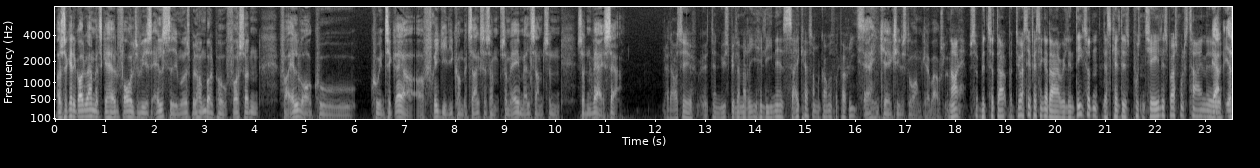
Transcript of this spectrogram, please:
og så kan det godt være, at man skal have et forholdsvis alsidig måde at spille håndbold på, for sådan for alvor kunne, kunne integrere og frigive de kompetencer, som, som er i dem alle sammen, sådan, sådan hver især. Er der også øh, den nye spiller Marie Helene Seika, som er kommet fra Paris? Ja, hende kan jeg ikke sige det store om, kan jeg bare afsløre. Nej, så, men, så der, det er også derfor, jeg tænker, der er vel en del sådan, lad os kalde det potentiale spørgsmålstegn. Øh. Ja, jeg,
